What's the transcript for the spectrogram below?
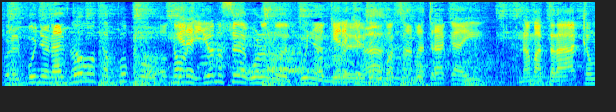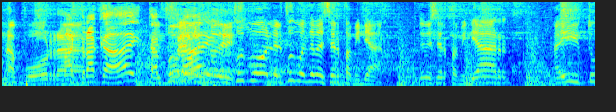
¿Con el puño en alto? No, tampoco. ¿O No, quieres- y yo no estoy de acuerdo en lo del puño. ¿O en quieres lo que te ponga una tampoco. matraca ahí? Una matraca, una porra. Matraca hay, tampoco Pero hay. El fútbol, el fútbol debe ser familiar. Debe ser familiar. Ahí, ¿tú,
